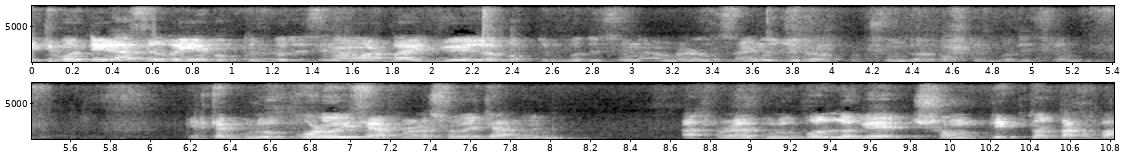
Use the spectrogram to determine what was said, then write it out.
ইতিমধ্যে রাসেল ভাইয়ের বক্তব্য দিচ্ছেন আমার ভাই জুয়েলও বক্তব্য দিচ্ছেন আমরা হুসাইনুজিরও খুব সুন্দর বক্তব্য দিচ্ছেন একটা গ্রুপ করা হয়েছে, আপনারা সবাই জানেন। আপনারা গ্রুপের লগে সম্পৃক্ত থাকবা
